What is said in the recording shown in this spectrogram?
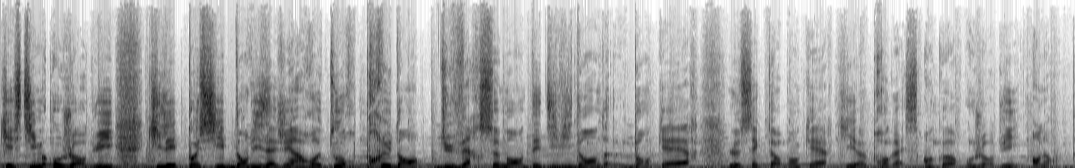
qui estime aujourd'hui qu'il est possible d'envisager un retour prudent du versement des dividendes bancaires, le secteur bancaire qui euh, progresse encore aujourd'hui en Europe.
